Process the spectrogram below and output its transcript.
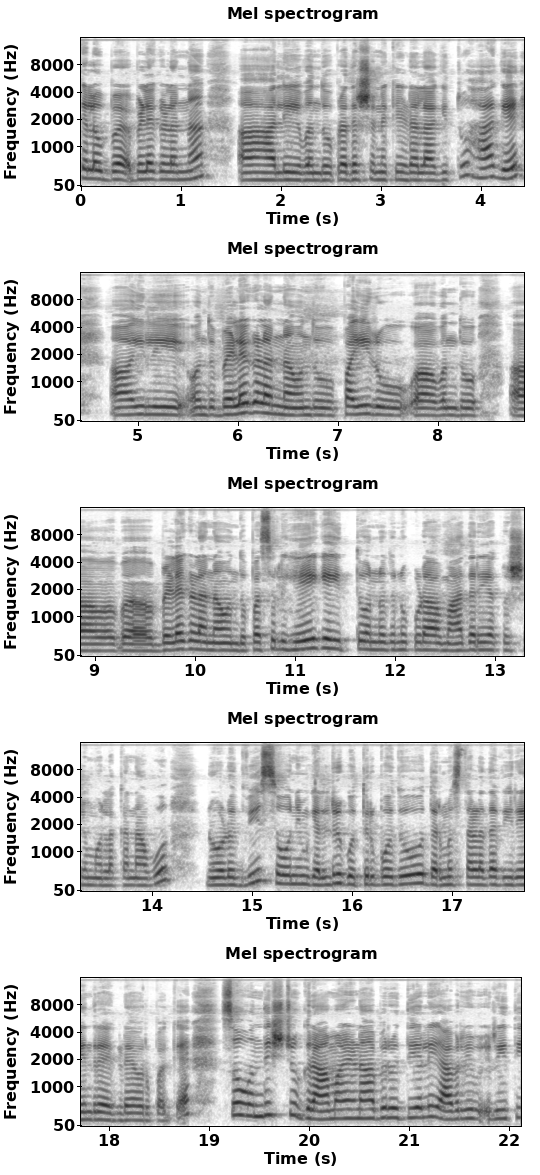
ಕೆಲವು ಬ, ಬೆಳೆಗಳನ್ನು ಅಲ್ಲಿ ಒಂದು ಪ್ರದರ್ಶನಕ್ಕೆ ಇಡಲಾಗಿತ್ತು. ಹಾಗೆ ಇಲ್ಲಿ ಒಂದು ಬೆಳೆಗಳನ್ನು, ಒಂದು ಪೈರು ಒಂದು ಬೆಳೆಗಳನ್ನು ಒಂದು ಫಸಲು ಹೇಗೆ ಇತ್ತು ಅನ್ನೋದನ್ನು ಕೂಡ ಮಾದರಿಯ ಕೃಷಿ ಮೂಲಕ ನಾವು ನೋಡಿದ್ವಿ. ಸೊ ನಿಮ್ಗೆಲ್ರಿಗೂ ಗೊತ್ತಿರ್ಬೋದು ಧರ್ಮಸ್ಥಳದ ವೀರೇಂದ್ರ ಹೆಗ್ಡೆ ಅವ್ರ ಬಗ್ಗೆ. ಸೊ ಒಂದಿಷ್ಟು ಗ್ರಾಮೀಣಾಭಿವೃದ್ಧಿಯಲ್ಲಿ ಯಾವ ರೀತಿ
